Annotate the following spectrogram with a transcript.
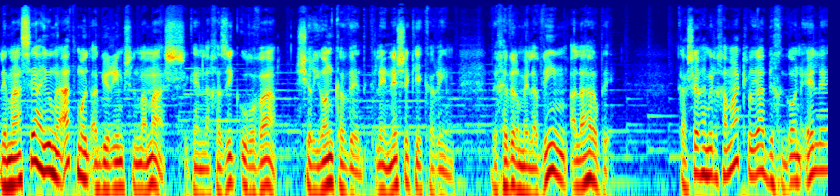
למעשה היו מעט מאוד אבירים של ממש, שכן להחזיק עורבה, שריון כבד, כלי נשק יקרים וחבר מלווים עלה הרבה. כאשר המלחמה תלויה בכגון אלה,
